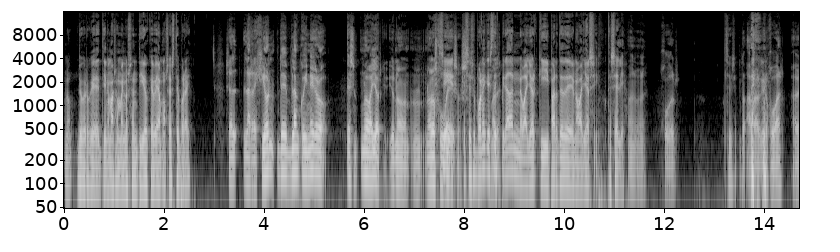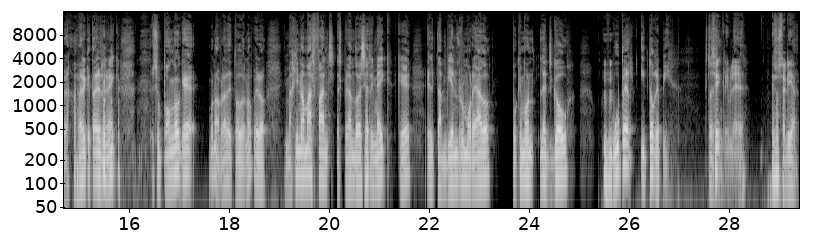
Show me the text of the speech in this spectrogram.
¿no? Yo creo que tiene más o menos sentido que veamos este por ahí. O sea, la región de blanco y negro es Nueva York. Yo no, no los jugué esos. Se supone que está inspirada en Nueva York y parte de Nueva Jersey, Teselia. Vale, vale. Joder. Sí, sí. Ahora quiero jugar. A ver, a ver qué tal el remake. Supongo que, bueno, habrá de todo, ¿no? Pero imagino a más fans esperando ese remake que el también rumoreado Pokémon Let's Go, Wooper y Togepi. Esto es increíble, ¿eh? Eso sería.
